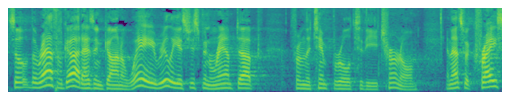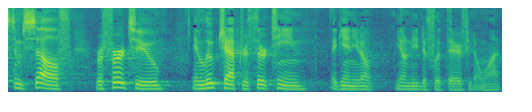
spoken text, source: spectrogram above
So the wrath of God hasn't gone away. Really, it's just been ramped up from the temporal to the eternal. And that's what Christ himself referred to in Luke chapter 13. Again, you don't, you don't need to flip there if you don't want.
